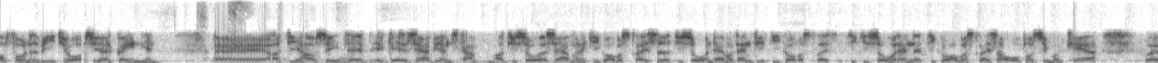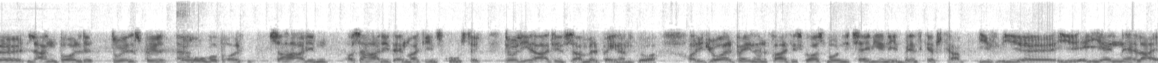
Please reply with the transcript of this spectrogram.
opfundet video også i Albanien. Øh, og de har jo set at, at Serbiens kampen, og de så, at serberne gik op og stressede, og de så endda, hvordan de gik op og stressede. De, de så, hvordan at de går op og stresser over på Simon Kjær, øh, lange bolde, duelspil, ja. Europabolden, så har de den, og så har de Danmark i en skruestik. Det var lige nøjagtigt det samme, albanerne gjorde. Og det gjorde albanerne faktisk også mod Italien i en venskabskamp i, i, øh, i, i anden halvleg.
